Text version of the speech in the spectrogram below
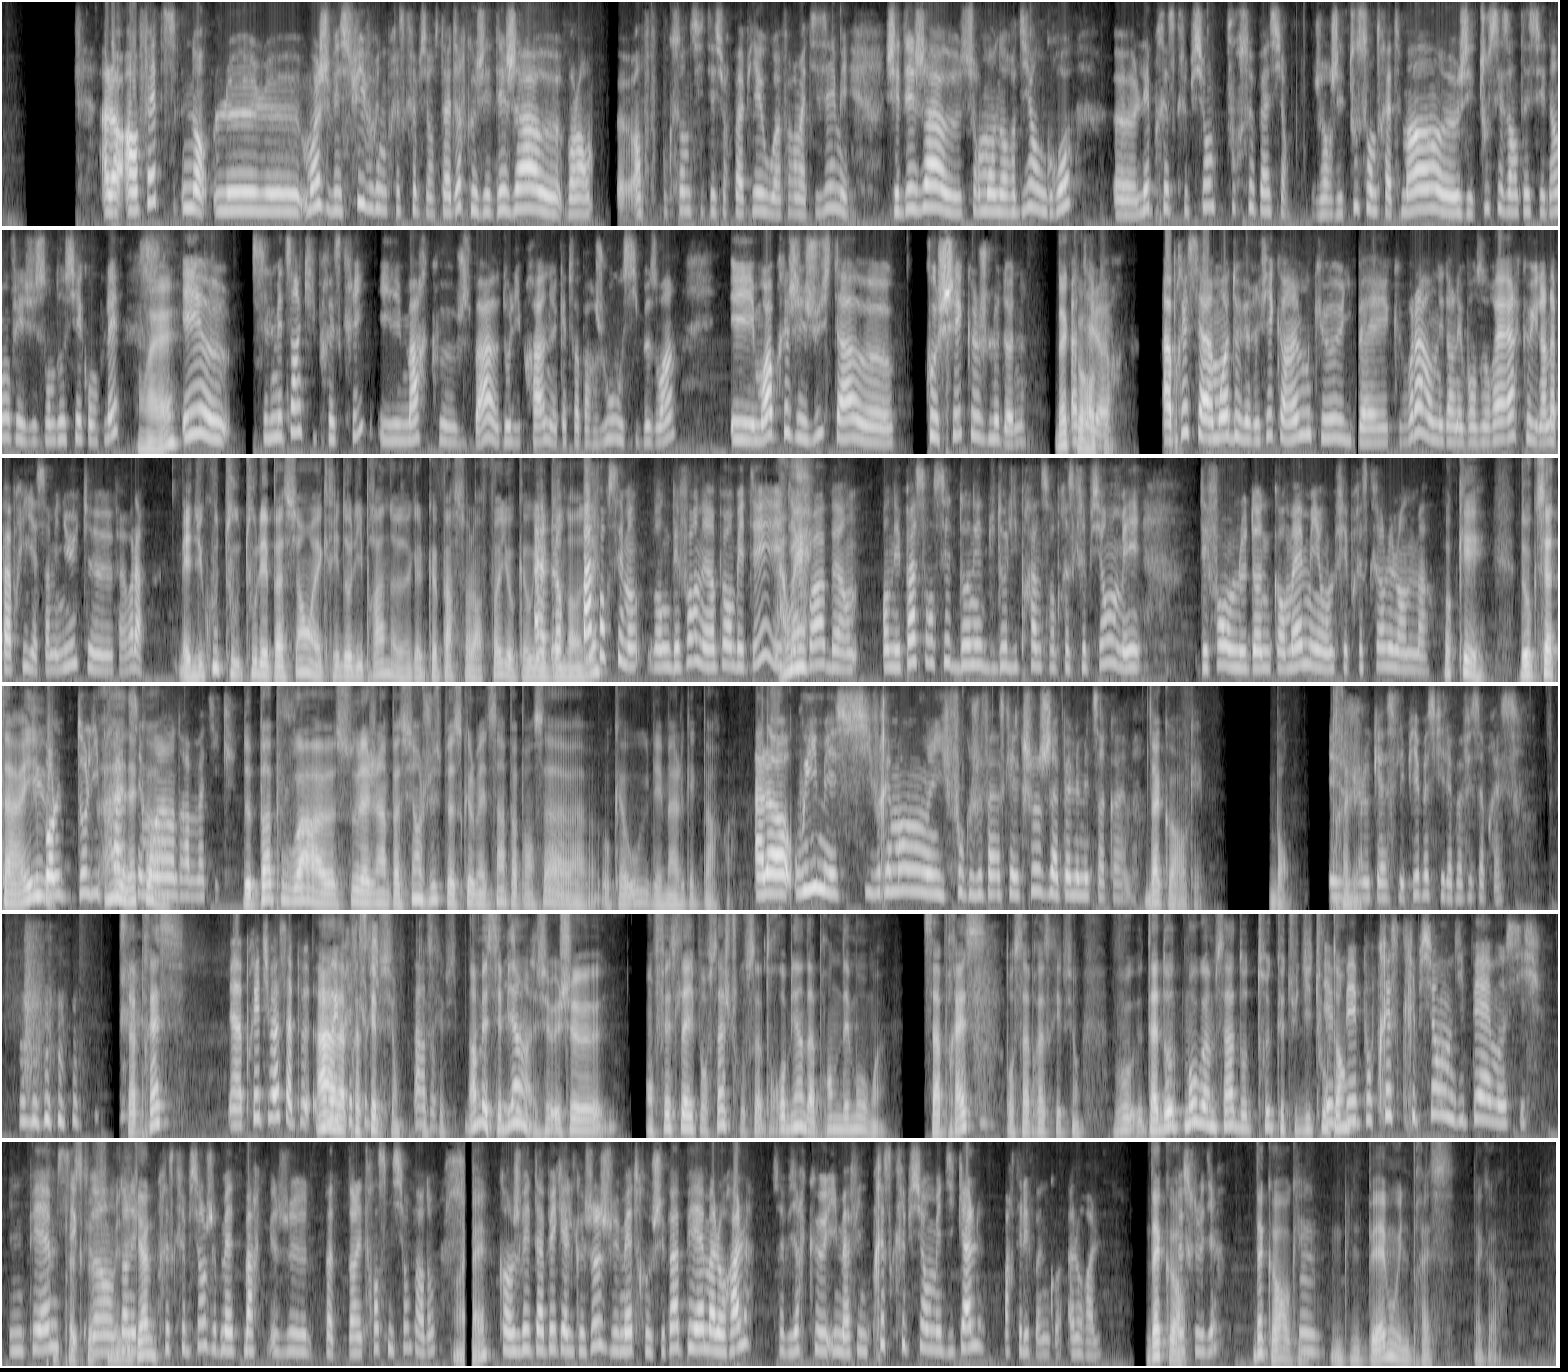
Alors en fait, non, le, le- moi je vais suivre une prescription, c'est-à-dire que j'ai déjà, euh, bon alors, euh, en fonction de si t'es sur papier ou informatisé, mais j'ai déjà euh, sur mon ordi en gros les prescriptions pour ce patient. Genre j'ai tout son traitement, j'ai tous ses antécédents, enfin, j'ai son dossier complet, Ouais. et c'est le médecin qui prescrit, il marque, je sais pas, doliprane quatre fois par jour ou si besoin, et moi après j'ai juste à euh, cocher que je le donne à D'accord. telle ok. heure. Après, c'est à moi de vérifier quand même que, ben, que voilà, on est dans les bons horaires, qu'il en a pas pris il y a 5 minutes, euh, enfin voilà. Mais du coup, tous les patients ont écrit doliprane euh, quelque part sur leur feuille au cas où il y a besoin d'en pas forcément. Donc, des fois, on est un peu embêté, et Ah des ouais fois, ben, on n'est pas censé donner du doliprane sans prescription, mais des fois, on le donne quand même et on le fait prescrire le lendemain. Ok. Donc ça t'arrive Bon, le Ah, doliprane, c'est d'accord. moins dramatique. de pas pouvoir euh, soulager un patient juste parce que le médecin n'a pas pensé à- au cas où il est mal quelque part. quoi. Alors, oui, mais si vraiment il faut que je fasse quelque chose, j'appelle le médecin quand même. D'accord, ok. Bon. Et Très je bien. le casse les pieds parce qu'il a pas fait sa presse. Ça presse? Mais après, tu vois, ça peut. Ah, oui, la prescription. Non, mais c'est bien. Désolée. Je, je- On fait ce live pour ça. Je trouve ça trop bien d'apprendre des mots, moi. Ça presse pour sa prescription. Vous, t'as d'autres mots comme ça, d'autres trucs que tu dis tout le Et temps? mais pour prescription, on dit PM aussi. Une PM, c'est que dans, dans les prescriptions, je vais mettre mar- je, dans les transmissions, pardon. Ouais. Quand je vais taper quelque chose, je vais mettre, je sais pas, PM à l'oral. Ça veut dire qu'il m'a fait une prescription médicale par téléphone, quoi, à l'oral. Tu D'accord. vois ce que je veux dire? D'accord, ok. Mm. Donc une PM ou une presse. D'accord.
